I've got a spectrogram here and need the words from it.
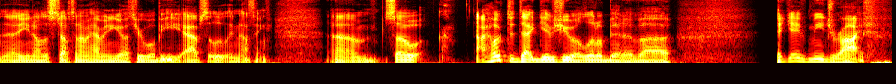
Uh, you know, the stuff that I'm having to go through will be absolutely nothing. Um, so I hope that that gives you a little bit of, uh, it gave me drive.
